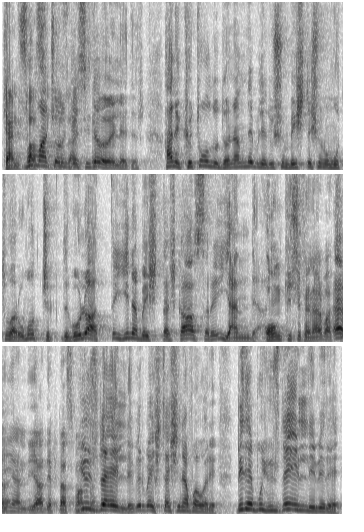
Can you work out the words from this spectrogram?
Kendi Bu maç öncesi özellikle. de öyledir. Hani kötü olduğu dönemde bile düşün Beşiktaş'ın umutu var. Umut çıktı, golü attı. Yine Beşiktaş Galatasaray'ı yendi. 10 kişi Fenerbahçe'yi Evet. yendi ya deplasmanda. %51 Beşiktaş yine favori. Bir de bu %51'i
